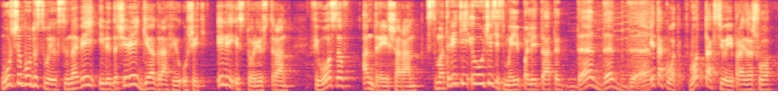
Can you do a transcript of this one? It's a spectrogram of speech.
Лучше буду своих сыновей или дочерей географию учить или историю стран. Философ Андрей Шаран. Смотрите и учитесь, мои политаты. Да-да-да. Итак вот, вот так все и произошло.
